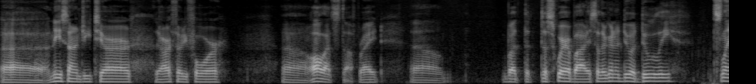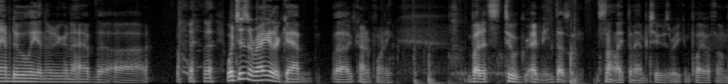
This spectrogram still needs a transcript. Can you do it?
uh, Nissan GTR, the R34, uh, all that stuff, right? Um, but the the square body. So they're gonna do a dually, slam dually, and then you're gonna have the uh, which is a regular cab. Uh, kind of funny, but it's too. I mean, it doesn't it's not like the M2s where you can play with them.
